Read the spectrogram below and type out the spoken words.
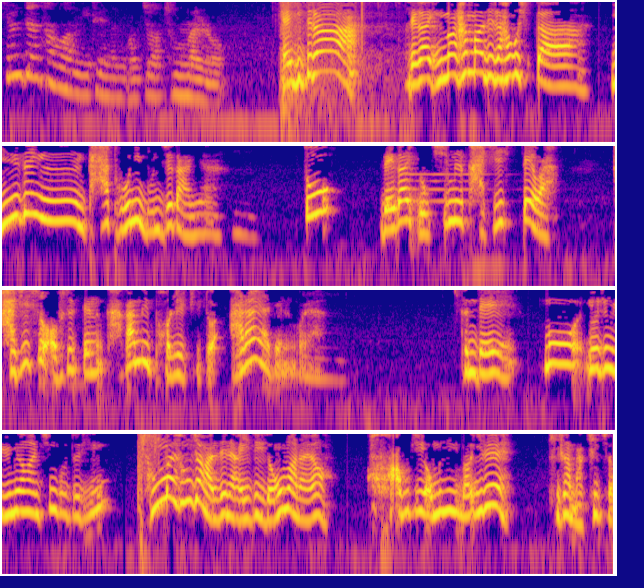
힘든 상황이 되는 거죠, 정말로. 애기들아 내가 이 말 한마디를 하고 싶다 인생은 다 돈이 문제가 아니야 음. 또 내가 욕심을 가질 때와 가질 수 없을 때는 가감히 버릴 줄도 알아야 되는 거야 근데 뭐 요즘 유명한 친구들이 정말 성장 안 되는 아이들이 너무 많아요. 어, 아버지, 어머니 막 이래. 기가 막히죠.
